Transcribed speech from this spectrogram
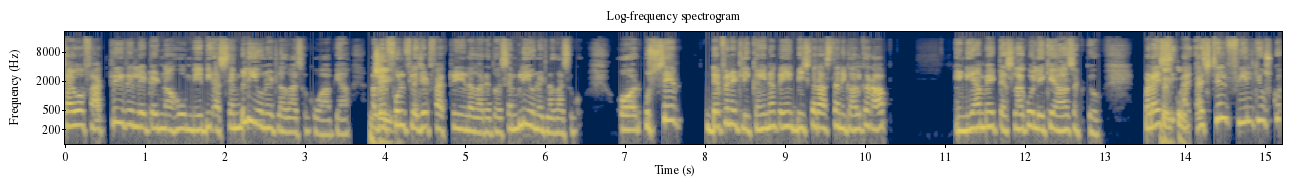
चाहे वो फैक्ट्री रिलेटेड ना हो मे बी असेंबली यूनिट लगा सको आप यहाँ। अगर फुल फ्लेजेड फैक्ट्री नहीं लगा रहे तो असेंबली यूनिट लगा सको। और उससे डेफिनेटली कहीं ना कहीं बीच का रास्ता निकाल कर आप इंडिया में टेस्ला को लेके आ सकते हो। But I I still feel कि उसको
